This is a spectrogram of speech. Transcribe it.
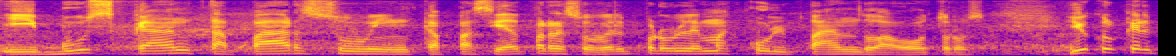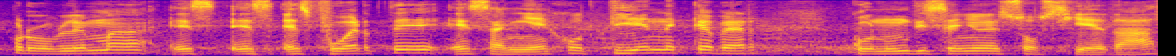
y buscan tapar su incapacidad para resolver el problema culpando a otros. Yo creo que el problema es, es, es fuerte, es añejo, tiene que ver con un diseño de sociedad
